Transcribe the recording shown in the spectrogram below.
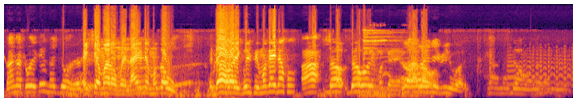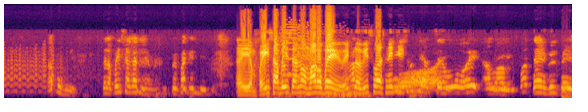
ટાંગા ટોળી કઈ નાખજો હે મારો ભાઈ લાઈવ ને મગાવું. દહ વાળી ગુલ્ફી મગાવી નાખું? હા દહ દહ વાળી મગાયા દસ વાળી નહીં, વીસ વાળી. ના ના દહ વાળી આપું કે નહીં? પેલા પૈસા કાઢ લે એમ પૈસા પૈસા નો મારો ભાઈ એટલો વિશ્વાસ નથી. ત્રણ ગુલ્ફી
